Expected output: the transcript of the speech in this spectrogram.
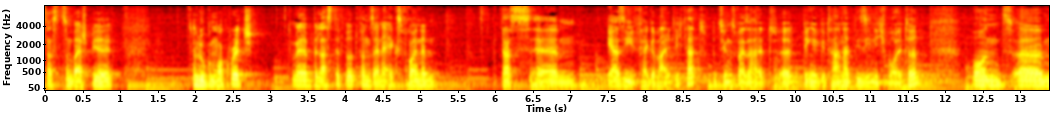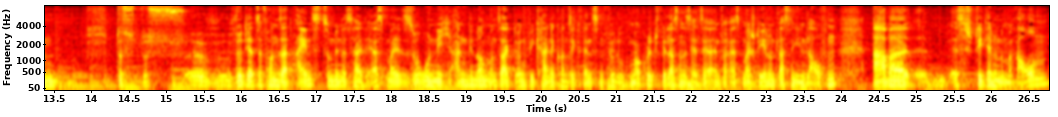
dass zum Beispiel Luke Mockridge äh, belastet wird von seiner Ex-Freundin, dass ähm, er sie vergewaltigt hat, beziehungsweise halt äh, Dinge getan hat, die sie nicht wollte. Und ähm, das, das äh, wird jetzt von Sat 1 zumindest halt erstmal so nicht angenommen und sagt irgendwie keine Konsequenzen für Luke Mockridge. Wir lassen das jetzt ja einfach erstmal stehen und lassen ihn laufen. Aber äh, es steht ja nun im Raum,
